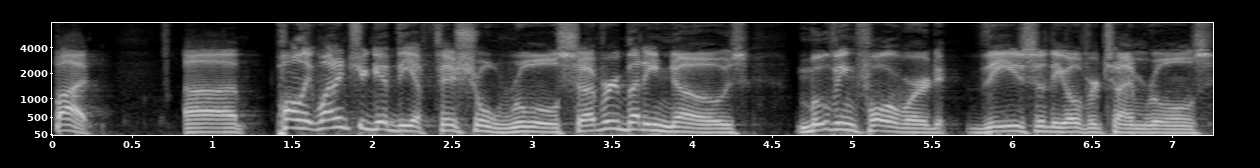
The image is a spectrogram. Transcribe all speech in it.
But uh, Paulie, why don't you give the official rules so everybody knows moving forward, these are the overtime rules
